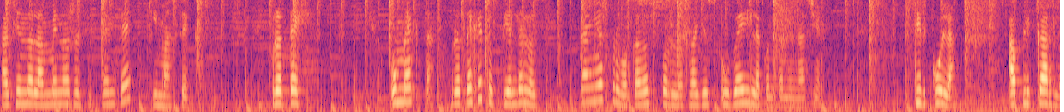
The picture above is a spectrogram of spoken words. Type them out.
haciéndola menos resistente y más seca. Protege. Humecta. Protege tu piel de los daños provocados por los rayos UV y la contaminación. Circula. Aplicarlo.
